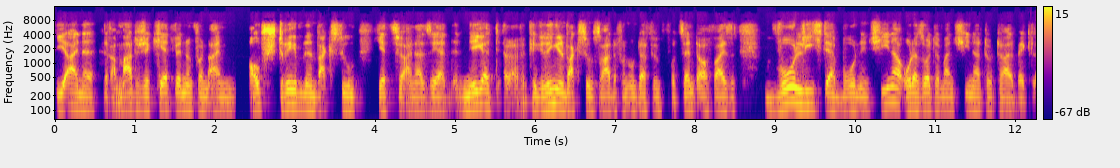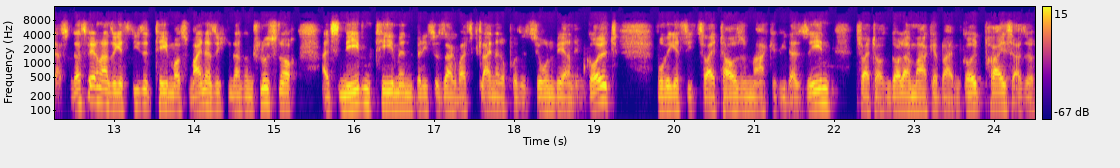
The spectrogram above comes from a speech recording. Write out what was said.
die eine dramatische Kehrtwendung von einem aufstrebenden Wachstum jetzt zu einer sehr äh, geringen Wachstumsrate von unter fünf Prozent aufweisen. Wo liegt der Boden in China oder sollte man China total weglassen? Das wären also jetzt diese Themen aus meiner Sicht und dann zum Schluss noch als Nebenthemen, wenn ich so sage, weil es kleinere Positionen wären im Gold, wo wir jetzt die 2000 Marke wieder sehen, 2000 Dollar Marke beim Goldpreis, also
